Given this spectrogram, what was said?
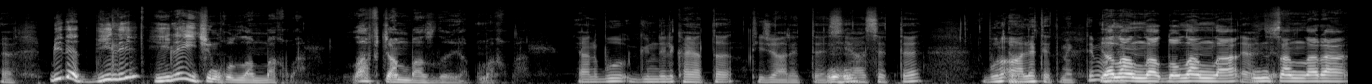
Evet. Bir de dili hile için kullanmak var. Laf cambazlığı yapmak var. Yani bu gündelik hayatta, ticarette, Hı-hı. siyasette bunu evet. alet etmek değil mi? Yalanla, dolanla, evet. insanlara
